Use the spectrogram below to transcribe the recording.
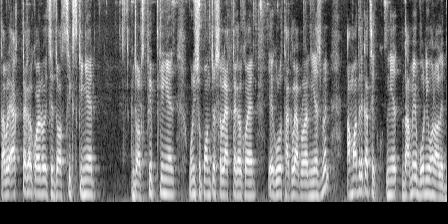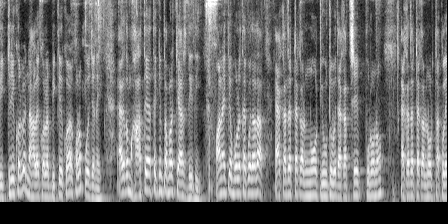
তারপরে এক টাকার কয়েন রয়েছে জর্জ সিক্স কিংয়ের জর্জ ফিফথ কিংয়ের উনিশশো পঞ্চাশ সালে এক টাকার কয়েন এগুলো থাকলে আপনারা নিয়ে আসবেন। আমাদের কাছে নিয়ে, দামে বনি ভালো হলে বিক্রি করবেন, না হলে কোনো বিক্রি করার কোনো প্রয়োজন নেই। একদম হাতে হাতে কিন্তু আমরা ক্যাশ দিয়ে দিই। অনেকে বলে থাকবে, দাদা, এক হাজার টাকার নোট ইউটিউবে দেখাচ্ছে পুরনো। এক হাজার টাকার নোট থাকলে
